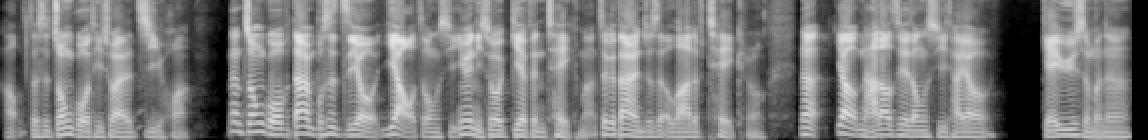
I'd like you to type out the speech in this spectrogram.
好，这是中国提出来的计划。那中国当然不是只有要东西，因为你说 give and take 嘛，这个当然就是 a lot of take 咯。那要拿到这些东西，他要给予什么呢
